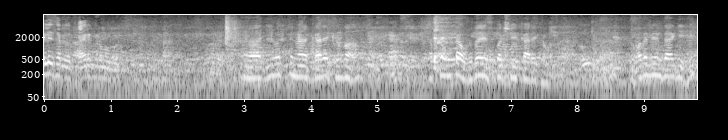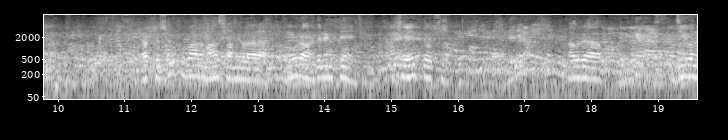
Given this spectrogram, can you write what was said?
ಹೇಳಿ ಸರ್, ಇವತ್ತು ಕಾರ್ಯಕ್ರಮ ಇವತ್ತಿನ ಕಾರ್ಯಕ್ರಮ ಅತ್ಯಂತ ಹೃದಯ ಸ್ಪರ್ಶಿ ಕಾರ್ಯಕ್ರಮ. ಮೊದಲನೇದಾಗಿ ಡಾಕ್ಟರ್ ಶಿವಕುಮಾರ ಮಹಾಸ್ವಾಮಿಗಳ ನೂರ ಹದಿನೆಂಟನೇ ಜಯಂತ್ಯೋತ್ಸವ. ಅವರ ಜೀವನ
